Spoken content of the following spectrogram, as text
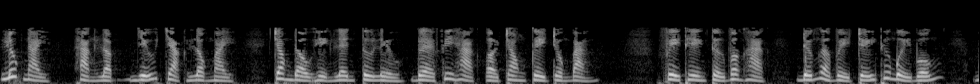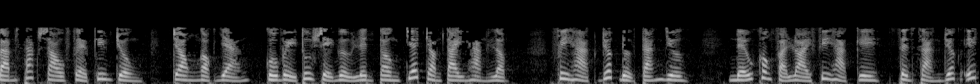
Lúc này, Hàng Lập nhíu chặt lông mày, trong đầu hiện lên tư liệu về phi hạt ở trong kỳ trùng bản. Phi thiền tự vân hạt đứng ở vị trí thứ 14, bám sát sau về kim trùng, trong ngọc giảng của vị tu sĩ ngự linh tông chết trong tay Hàng Lập. Phi hạt rất được tán dương, nếu không phải loại phi hạt kia sinh sản rất ít,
